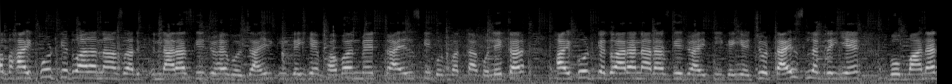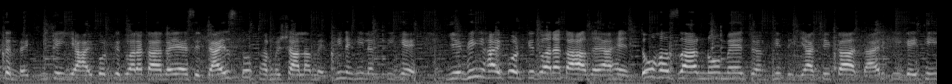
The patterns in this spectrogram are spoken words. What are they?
अब हाईकोर्ट के द्वारा नाराज़गी जो है वो ज़ाहिर की गई है। भवन में टाइल्स की गुणवत्ता को लेकर हाईकोर्ट के द्वारा नाराज़गी ज़ाहिर की गई है। जो टाइल्स लग रही है, वो मानक नहीं है ये हाईकोर्ट के द्वारा कहा गया ऐसी टाइल्स तो धर्मशाला में भी नहीं लगती है। ये भी हाईकोर्ट के द्वारा कहा गया है। 2009 में जनहित याचिका दायर की गई थी।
